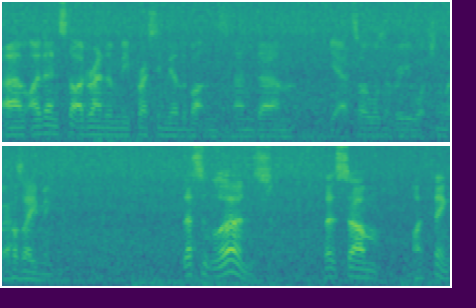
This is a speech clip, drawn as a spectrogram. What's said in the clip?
um, I then started randomly pressing the other buttons, and um, yeah, so I wasn't really watching where I was aiming. Lesson learned. Let's, um, I think,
